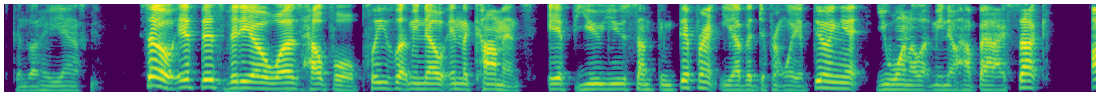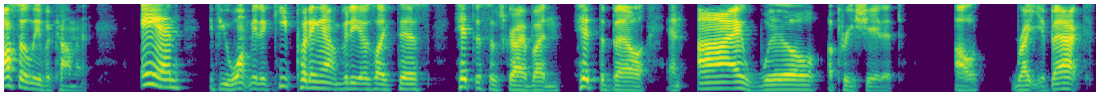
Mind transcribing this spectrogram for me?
Depends on who you ask. So if this video was helpful, please let me know in the comments. If you use something different, you have a different way of doing it, you wanna let me know how bad I suck, also leave a comment. And if you want me to keep putting out videos like this, hit the subscribe button, hit the bell, and I will appreciate it. I'll write you back.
